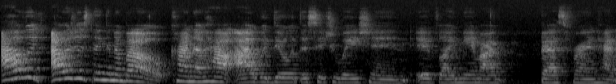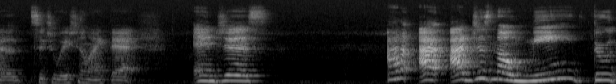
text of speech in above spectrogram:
I would, I was just thinking about kind of how I would deal with the situation if like me and my best friend had a situation like that, and just. I, I, I just know me through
